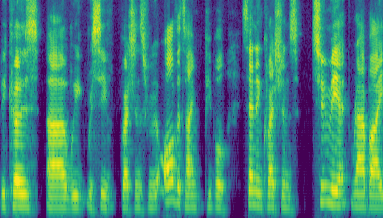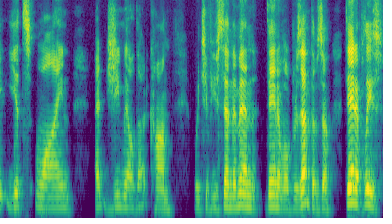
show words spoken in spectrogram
because uh, we receive questions from you all the time. People sending questions to me at rabbi rabbiyitzwyne at gmail.com, which if you send them in, Dana will present them. So, Dana, please.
